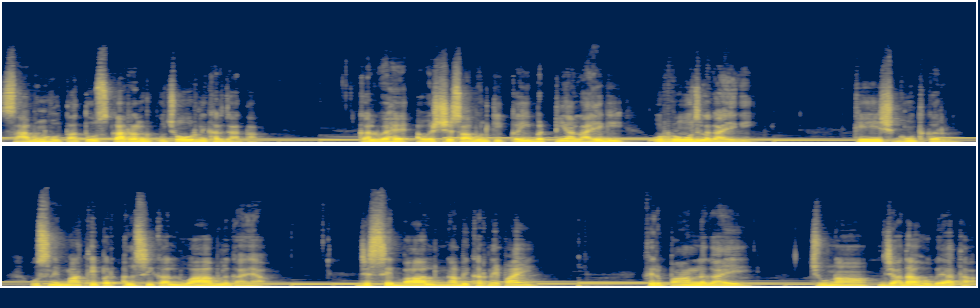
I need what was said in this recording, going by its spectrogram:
साबुन होता तो उसका रंग कुछ और निखर जाता। कल वह अवश्य साबुन की कई बट्टियाँ लाएगी और रोज लगाएगी। केश गूंथ कर उसने माथे पर अलसी का लुआब लगाया, जिससे बाल न बिखरने पाए। फिर पान लगाए, चूना ज़्यादा हो गया था।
